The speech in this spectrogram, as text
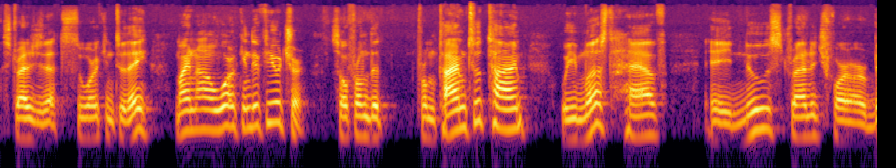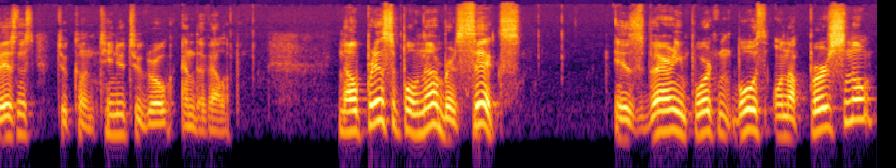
strategy that's working today might not work in the future. So from, the, from time to time, we must have a new strategy for our business to continue to grow and develop. Now, principle number six is very important both on a personal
